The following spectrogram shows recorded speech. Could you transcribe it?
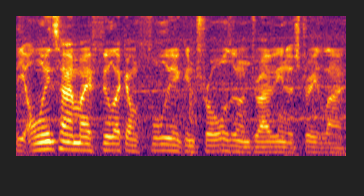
The only time I feel like I'm fully in control is when I'm driving in a straight line.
